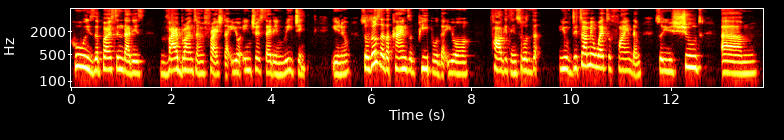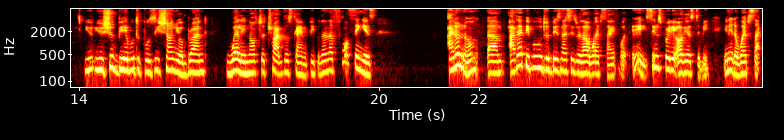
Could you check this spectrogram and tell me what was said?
Who is the person that is vibrant and fresh that you're interested in reaching? You know, so those are the kinds of people that you're targeting. So the, you've determined where to find them. So you should um, you you should be able to position your brand well enough to attract those kind of people. Then the fourth thing is, I don't know, um, are there people who do businesses without websites? But hey, seems pretty obvious to me. You need a website.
